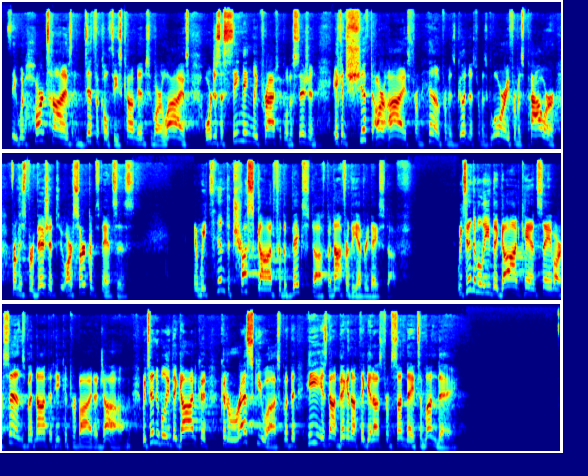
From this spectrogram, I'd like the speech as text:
See, when hard times and difficulties come into our lives, or just a seemingly practical decision, it can shift our eyes from Him, from His goodness, from His glory, from His power, from His provision to our circumstances. And we tend to trust God for the big stuff, but not for the everyday stuff. We tend to believe that God can save our sins, but not that He could provide a job. We tend to believe that God could, could rescue us, but that He is not big enough to get us from Sunday to Monday.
